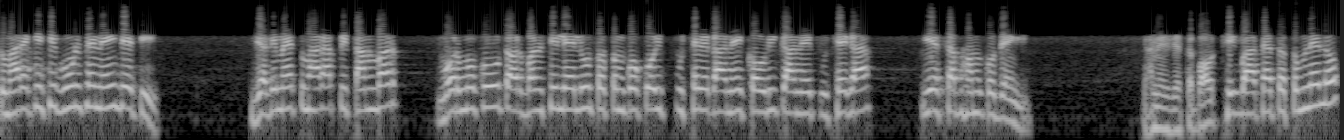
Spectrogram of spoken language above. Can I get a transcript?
तुम्हारे किसी गुण से नहीं देती। यदि मैं तुम्हारा पिताम्बर मोर मुकुट और बंसी ले लूँ तो तुमको कोई पूछेगा नहीं, कौड़ी का नहीं पूछेगा। ये सब हमको देंगी। कहने जैसे बहुत ठीक बात है तो तुम ले लो।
